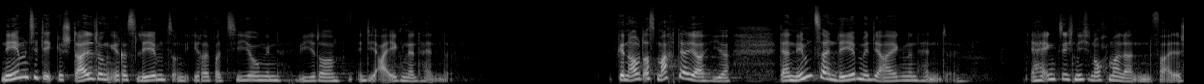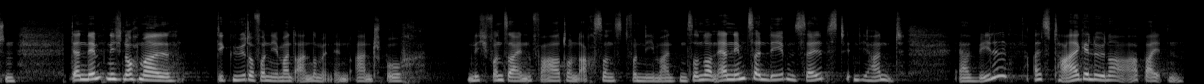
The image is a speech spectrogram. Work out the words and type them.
Nehmen Sie die Gestaltung Ihres Lebens und Ihrer Beziehungen wieder in die eigenen Hände. Genau das macht er ja hier. Der nimmt sein Leben in die eigenen Hände. Er hängt sich nicht nochmal an den Falschen. Der nimmt nicht nochmal die Güter von jemand anderem in Anspruch. Nicht von seinem Vater und ach sonst von niemandem, sondern er nimmt sein Leben selbst in die Hand. Er will als Tagelöhner arbeiten.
